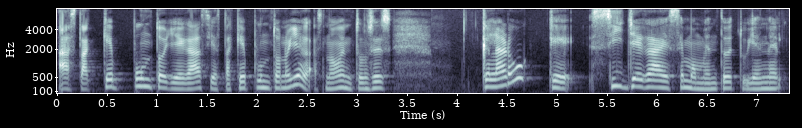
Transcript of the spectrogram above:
hasta qué punto llegas y hasta qué punto no llegas, ¿no? Entonces, claro que sí llega ese momento de tu vida en,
